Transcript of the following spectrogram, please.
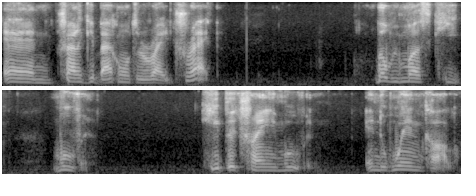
and trying to get back onto the right track. But we must keep moving, keep the train moving in the win column.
